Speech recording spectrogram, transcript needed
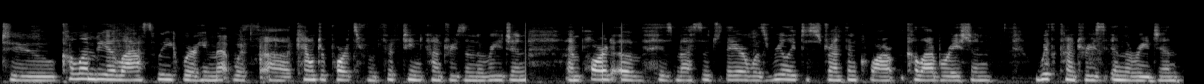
to Colombia last week, where he met with uh, counterparts from 15 countries in the region. And part of his message there was really to strengthen co collaboration with countries in the region,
